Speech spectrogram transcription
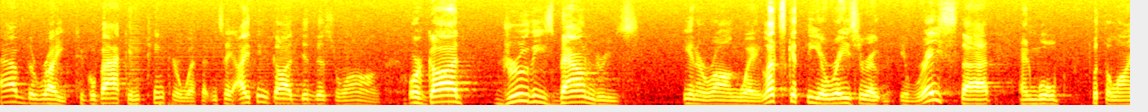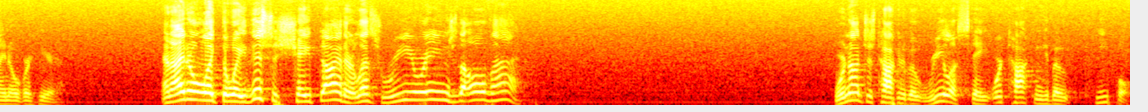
have the right to go back and tinker with it and say, I think God did this wrong. Or God drew these boundaries in a wrong way. Let's get the eraser out and erase that, and we'll put the line over here. And I don't like the way this is shaped either. Let's rearrange the, all that. We're not just talking about real estate, we're talking about people.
